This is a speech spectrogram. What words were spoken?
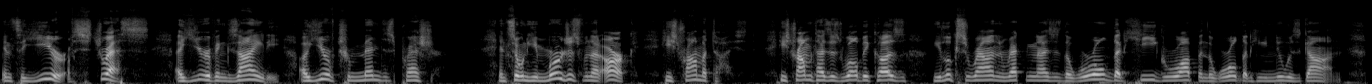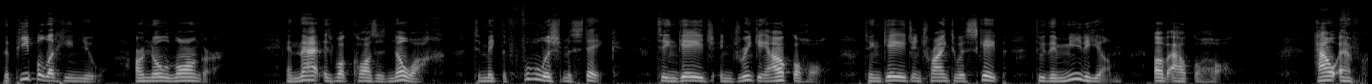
And it's a year of stress, a year of anxiety, a year of tremendous pressure. And so when he emerges from that ark, he's traumatized. He's traumatized as well because he looks around and recognizes the world that he grew up in, the world that he knew is gone. The people that he knew are no longer. And that is what causes Noah to make the foolish mistake to engage in drinking alcohol, to engage in trying to escape through the medium of alcohol. However,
